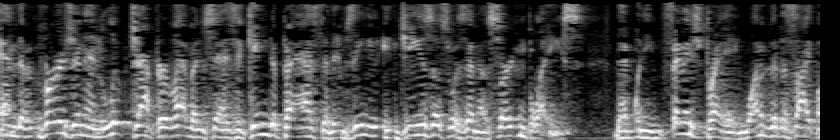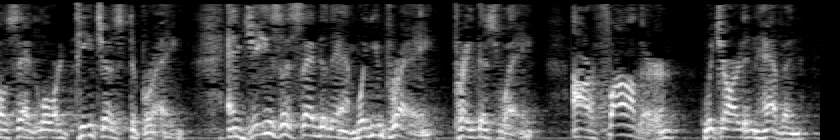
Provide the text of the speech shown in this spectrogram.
And the version in Luke chapter 11 says, It came to pass that if Jesus was in a certain place, that when he finished praying, one of the disciples said, Lord, teach us to pray. And Jesus said to them, When you pray, pray this way Our Father, which art in heaven,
